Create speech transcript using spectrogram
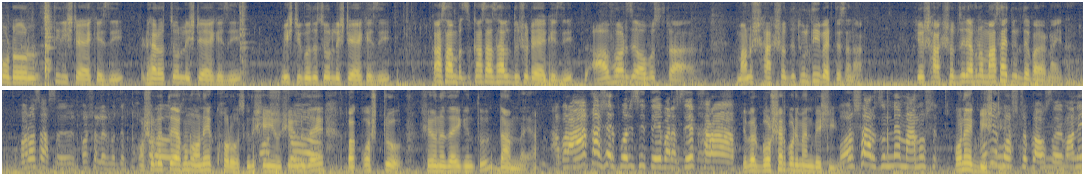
পটল তিরিশ টাকা কেজি ঢেঁড়স চল্লিশ টাকা কেজি মিষ্টি কদু চল্লিশ টাকা কেজি কাঁচা কাঁচা ঝাল দুশো টাকা কেজি। আবহাওয়ার যে অবস্থা মানুষ শাকসবজি তুলতেই পারতেছে না। কেউ শাকসবজির এখনও মাথায় তুলতে পারে নাই। খরচ আছে ফসলের মধ্যে ফসলের তো এখন অনেক খরচ কিন্তু সেই সেই অনুযায়ী বা কষ্ট সেই অনুযায়ী কিন্তু দাম নাই। আবার আকাশের পরিস্থিতি এবার যে খারাপ। এবার বর্ষার পরিমাণ বেশি। বর্ষার জন্য মানুষ অনেক বৃষ্টি। কষ্ট পাচ্ছে মানে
